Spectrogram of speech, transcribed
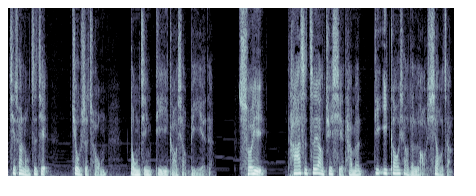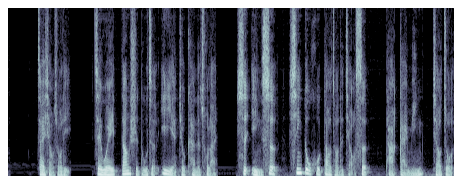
芥川龙之介就是从东京第一高校毕业的，所以他是这样去写他们第一高校的老校长。在小说里，这位当时读者一眼就看得出来是影射新渡户道造的角色，他改名叫做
